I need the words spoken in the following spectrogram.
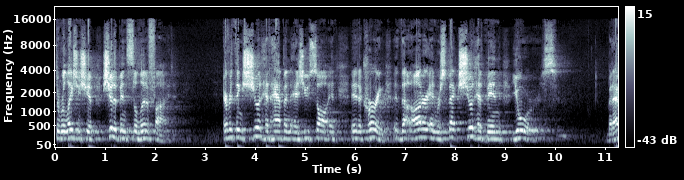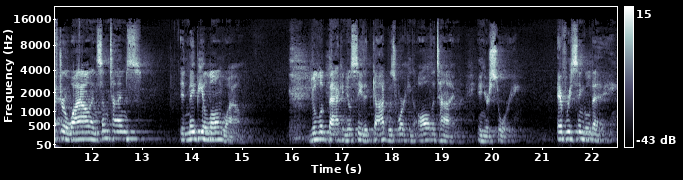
The relationship should have been solidified. Everything should have happened as you saw it, it occurring. The honor and respect should have been yours. But after a while, and sometimes it may be a long while, you'll look back and you'll see that God was working all the time in your story, every single day.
